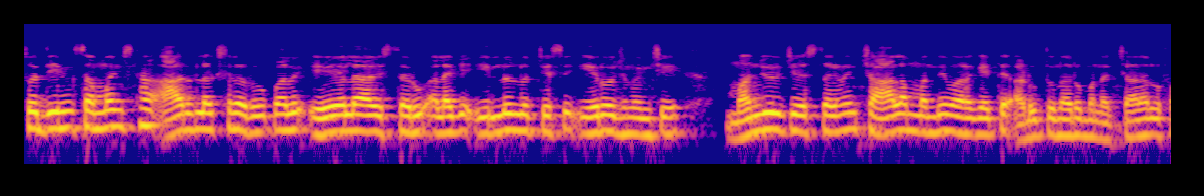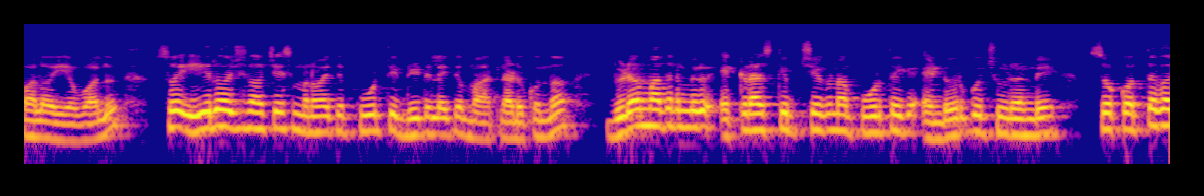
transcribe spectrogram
సో దీనికి సంబంధించిన ఆరు లక్షల రూపాయలు ఎలా ఇస్తారు? అలాగే ఇల్లులు వచ్చేసి ఏ రోజు నుంచి మంజూరు చేస్తారని చాలామంది మనకైతే అడుగుతున్నారు మన ఛానల్ ఫాలో అయ్యే వాళ్ళు. సో ఈ రోజున వచ్చేసి మనమైతే పూర్తి డీటెయిల్ అయితే మాట్లాడుకుందాం. వీడియో మాత్రం మీరు ఎక్కడా స్కిప్ చేయకుండా పూర్తిగా ఎండ్ వరకు చూడండి. సో కొత్తగా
